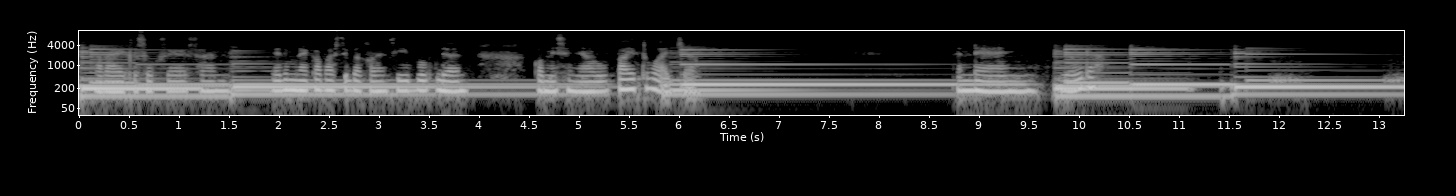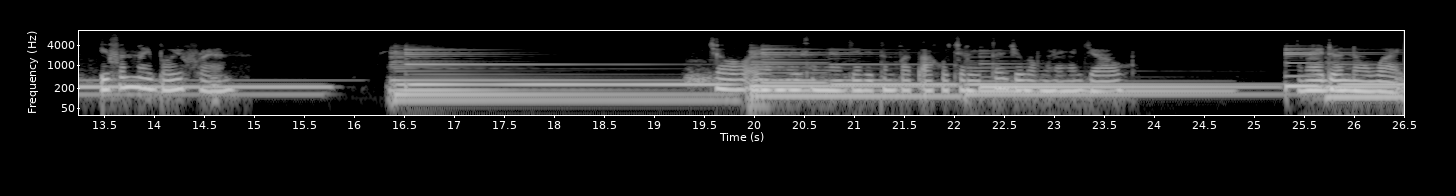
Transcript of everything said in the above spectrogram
meraih kesuksesan. Jadi mereka pasti bakalan sibuk dan kalau misalnya lupa itu wajar. And then even my boyfriend. Cowok yang biasanya jadi tempat aku cerita juga mulai ngejauh. And I don't know why.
